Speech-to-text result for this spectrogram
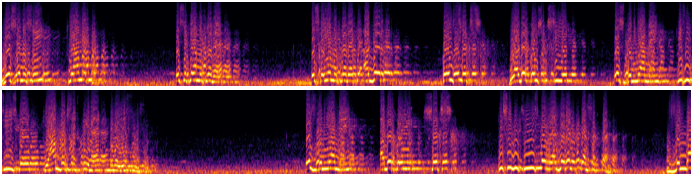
یسو مسیح قیامت اس سے کیا مطلب ہے؟ اس کا یہ مطلب ہے کہ اگر کوئی شخص یا اگر کوئی شخصیت اس دنیا میں کسی چیز کو قیام بخش سکتی ہے تو وہ یسو مسیح۔ اس دنیا میں اگر کوئی شخص کسی بھی چیز کو ریزوریکٹ کر سکتا ہے، زندہ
